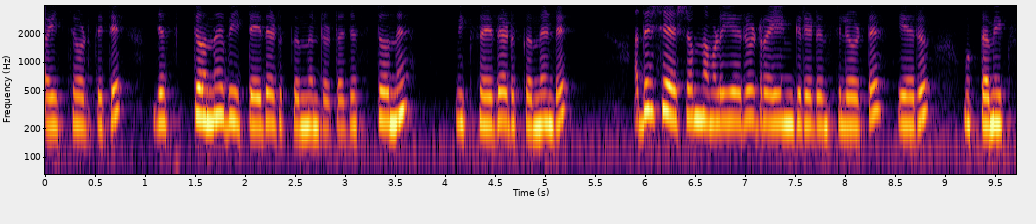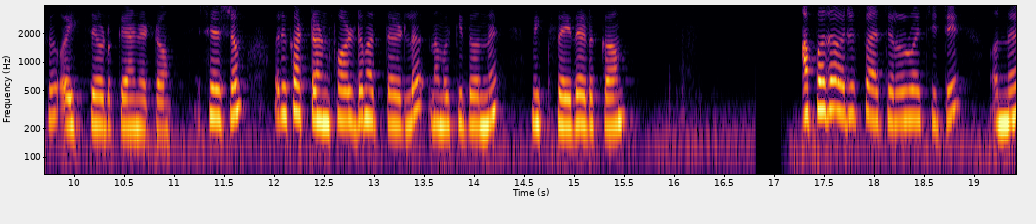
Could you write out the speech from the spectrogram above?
ഒഴിച്ച് കൊടുത്തിട്ട് ജസ്റ്റ് ഒന്ന് ബീറ്റ് ചെയ്ത് എടുക്കുന്നുണ്ട് കേട്ടോ ജസ്റ്റ് ഒന്ന് മിക്സ് ചെയ്ത് എടുക്കുന്നുണ്ട് അതിനുശേഷം നമ്മൾ ഈ ഒരു ഡ്രൈ ഇൻഗ്രീഡിയൻസിലോട്ട് ഈ ഒരു മുട്ട മിക്സ് ഒഴിച്ച് കൊടുക്കുകയാണ് കേട്ടോ ശേഷം ഒരു കട്ട് ആൻഡ് ഫോൾഡ് മെത്തേഡിൽ നമുക്കിതൊന്ന് മിക്സ് ചെയ്തെടുക്കാം. അപ്പോൾ അത് ഒരു സ്പാച്ചുലർ വെച്ചിട്ട് ഒന്ന്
